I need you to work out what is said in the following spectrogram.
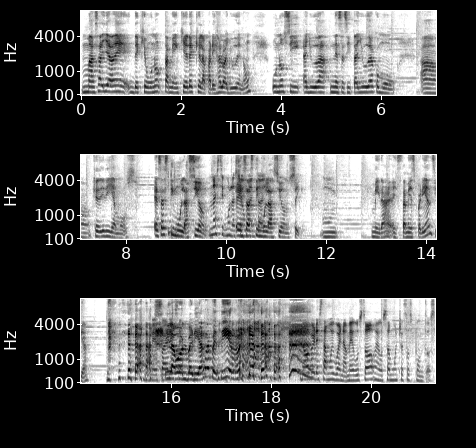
más allá de, de que uno también quiere que la pareja lo ayude, ¿no? Uno sí ayuda, necesita ayuda como uh, ¿qué diríamos? Esa estimulación. Una estimulación. Esa estimulación, sí. Mm, mira, está mi experiencia. y la volvería a repetir. no, pero está muy buena. Me gustó, me gustó mucho esos puntos.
